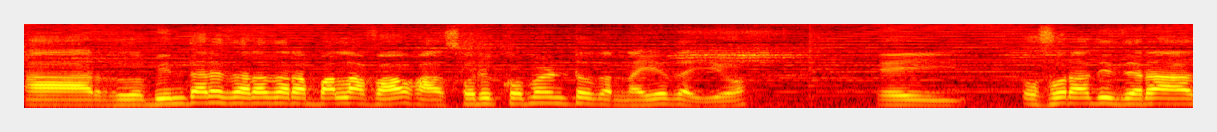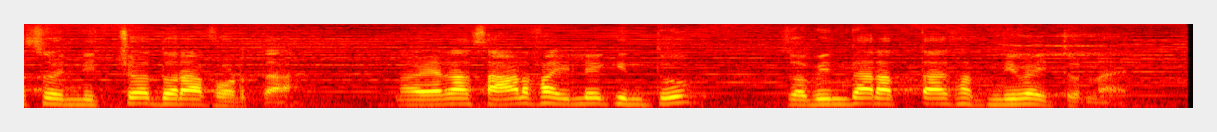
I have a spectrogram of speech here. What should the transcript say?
আর রবীন্দারে যারা যারা বালা পাও খাস করে কমেন্টও জানাইয়ে যাইও। এই অপরাধী যারা আছে, নিশ্চয় ধরা পড়তা। এরা ছাড় পাইলে কিন্তু জবিন্দার আত্মা শান্তি পাইতো না।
